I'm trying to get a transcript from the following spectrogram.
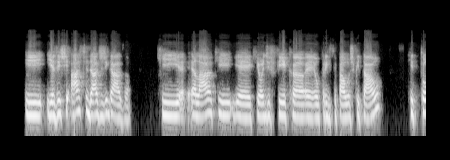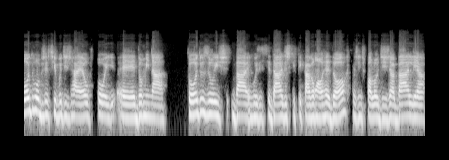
e, e existe a cidade de Gaza, que é lá que, é, que onde fica o principal hospital, que todo o objetivo de Israel foi é, dominar todos os bairros e cidades que ficavam ao redor, que a gente falou de Jabalia,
